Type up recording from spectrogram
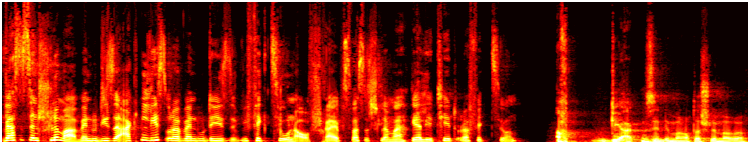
Was ist denn schlimmer, wenn du diese Akten liest oder wenn du diese Fiktion aufschreibst? Was ist schlimmer, Realität oder Fiktion? Ach, die Akten sind immer noch das Schlimmere.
